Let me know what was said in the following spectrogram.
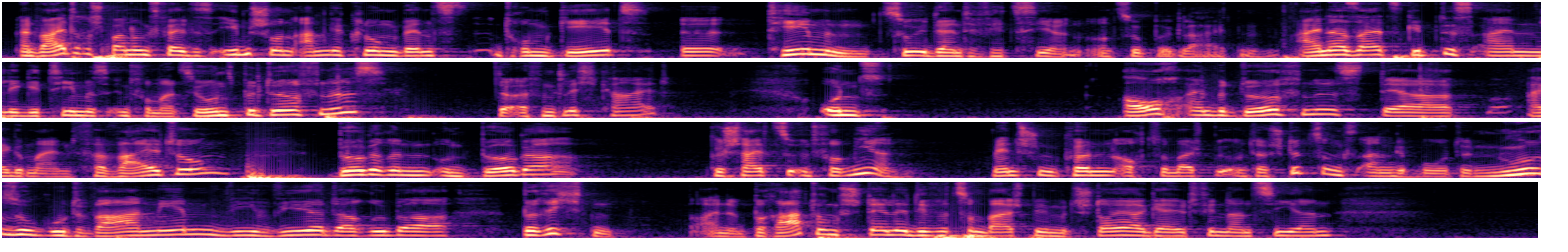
Ein weiteres Spannungsfeld ist eben schon angeklungen, wenn es darum geht, äh, Themen zu identifizieren und zu begleiten. Einerseits gibt es ein legitimes Informationsbedürfnis der Öffentlichkeit und auch ein Bedürfnis der allgemeinen Verwaltung, Bürgerinnen und Bürger gescheit zu informieren. Menschen können auch zum Beispiel Unterstützungsangebote nur so gut wahrnehmen, wie wir darüber berichten. Eine Beratungsstelle, die wir zum Beispiel mit Steuergeld finanzieren,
